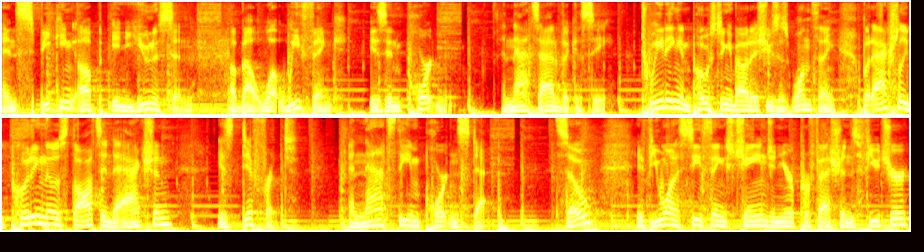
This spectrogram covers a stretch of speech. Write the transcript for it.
and speaking up in unison about what we think is important, and that's advocacy. Tweeting and posting about issues is one thing, but actually putting those thoughts into action is different. And that's the important step. So, if you want to see things change in your profession's future,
